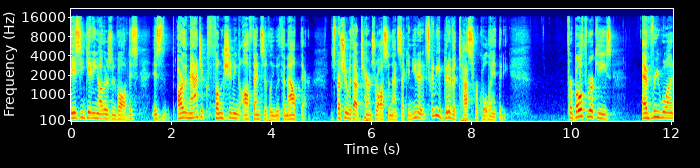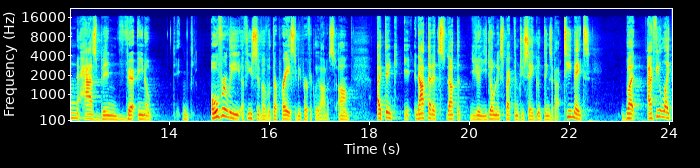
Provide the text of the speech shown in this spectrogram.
Is he getting others involved? Is is are the Magic functioning offensively with him out there? Especially without Terrence Ross in that second unit, it's going to be a bit of a test for Cole Anthony for both rookies, everyone has been very, you know, overly effusive with their praise. To be perfectly honest, um, I think not that it's not that you you don't expect them to say good things about teammates, but I feel like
